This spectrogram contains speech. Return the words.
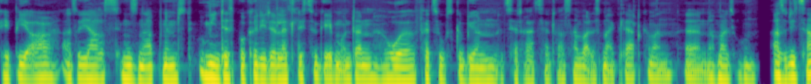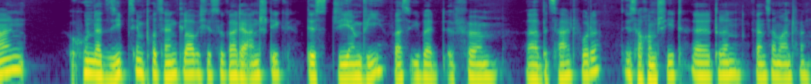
APR, also Jahreszinsen abnimmst, um ihnen Dispo-Kredite letztlich zu geben und dann hohe Verzugsgebühren etc. etc. Das haben wir alles mal erklärt, kann man äh, nochmal suchen. Also die Zahlen, 117 Prozent, glaube ich, ist sogar der Anstieg des GMV, was über Firm äh, bezahlt wurde. Ist auch im Sheet äh, drin, ganz am Anfang,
